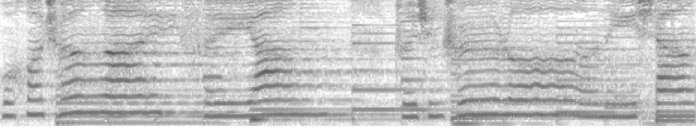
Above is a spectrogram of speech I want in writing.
我化尘埃飞扬，追寻赤裸逆翔，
